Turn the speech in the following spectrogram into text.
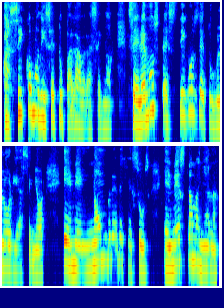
Así como dice tu palabra, Señor, seremos testigos de tu gloria, Señor, en el nombre de Jesús, en esta mañana.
